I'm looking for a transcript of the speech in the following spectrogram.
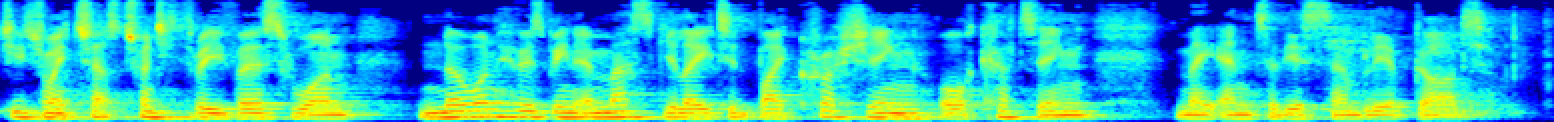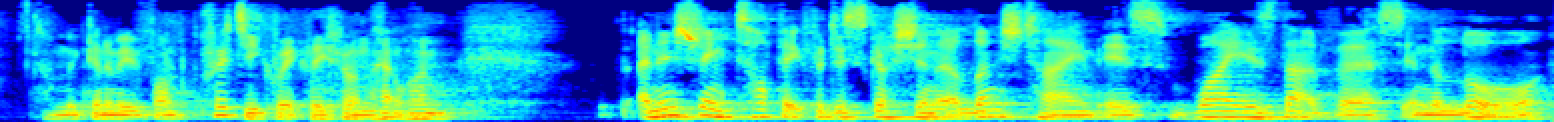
Deuteronomy chapter 23 verse 1, no one who has been emasculated by crushing or cutting may enter the assembly of God. And we're going to move on pretty quickly from that one. An interesting topic for discussion at lunchtime is why is that verse in the law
